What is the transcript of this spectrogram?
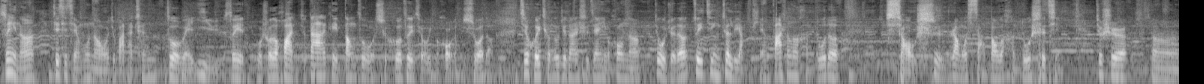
所以呢，这期节目呢，我就把它称作为抑郁。所以我说的话，你就大家可以当做我是喝醉酒以后说的。其实回成都这段时间以后呢，就我觉得最近这两天发生了很多的小事，让我想到了很多事情。就是，嗯，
